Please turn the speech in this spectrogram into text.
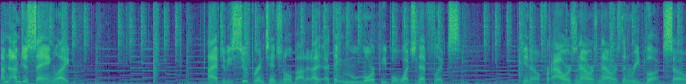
I'm, I'm just saying, like, I have to be super intentional about it. I, I think more people watch Netflix, you know, for hours and hours and hours than read books. So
